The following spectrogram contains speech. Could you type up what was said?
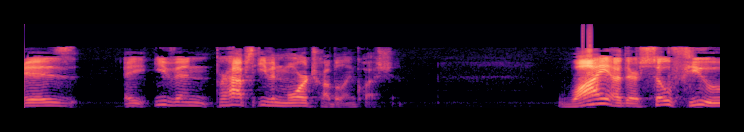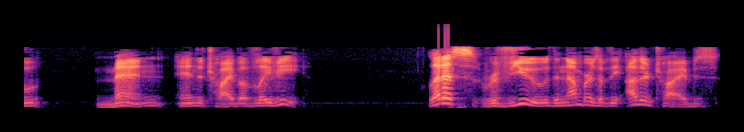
is a even perhaps even more troubling question. Why are there so few men in the tribe of Levi? Let us review the numbers of the other tribes,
